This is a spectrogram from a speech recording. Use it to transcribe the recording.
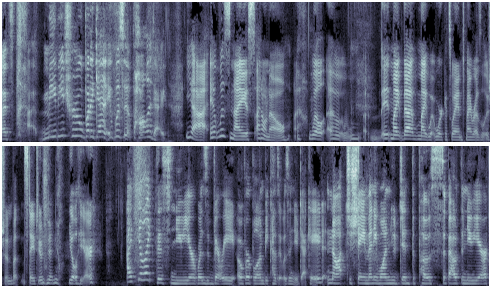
It's uh, maybe true, but again, it was a holiday. Yeah, it was nice. I don't know. Well, uh, it might that might work its way into my resolution, but stay tuned and you'll, you'll hear. I feel like this new year was very overblown because it was a new decade. Not to shame anyone who did the posts about the new year,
